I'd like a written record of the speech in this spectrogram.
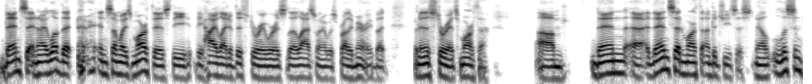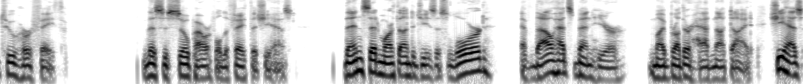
then said, and I love that in some ways Martha is the the highlight of this story, whereas the last one it was probably Mary, but but in this story it's Martha. Um, then uh, then said Martha unto Jesus, Now listen to her faith. This is so powerful, the faith that she has. Then said Martha unto Jesus, Lord, if thou hadst been here, my brother had not died. She has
